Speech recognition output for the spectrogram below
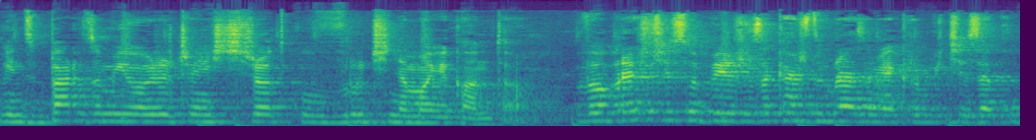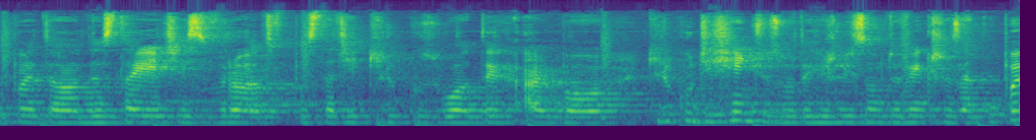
więc bardzo miło, że część środków wróci na moje konto. Wyobraźcie sobie, że za każdym razem jak robicie zakupy, to dostajecie zwrot w postaci kilku złotych albo kilkudziesięciu złotych, jeżeli są to większe zakupy.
